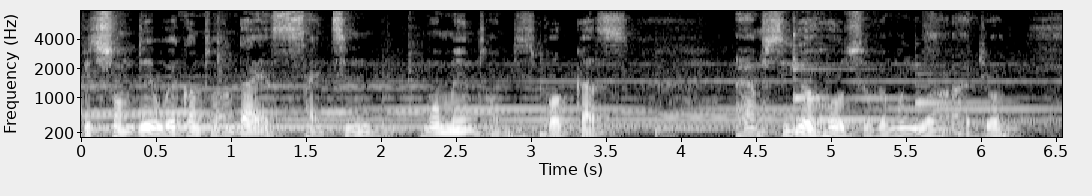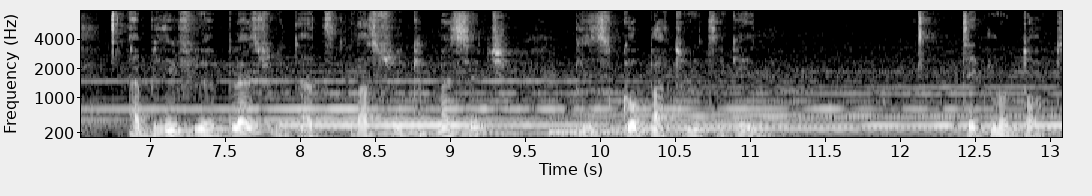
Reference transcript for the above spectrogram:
Happy Sunday. Welcome to another exciting moment on this podcast. I am still your host, Ovemuyiwa Ajo. I believe you were blessed with that last week message. Please go back to it again. Take no thought.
